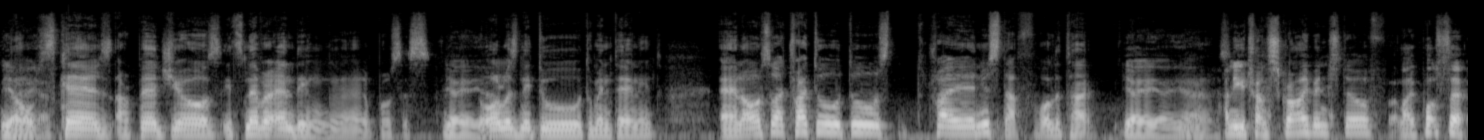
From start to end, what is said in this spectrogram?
You know, yeah. scales, arpeggios. It's never ending uh, process. yeah, yeah, yeah. You always need to, to maintain it, and also I try to to try new stuff all the time. Yeah, yeah, yeah, yeah. Yeah, and are you transcribing stuff? Like, what's the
